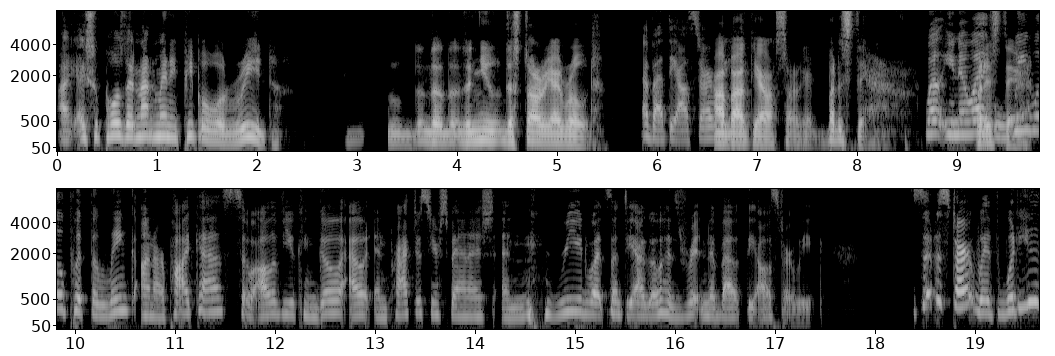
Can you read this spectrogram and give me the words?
I, I suppose that not many people will read the, the, the new the story I wrote About the All Star about the All Star game, but it's there. Well, you know what? We will put the link on our podcast so all of you can go out and practice your Spanish and read what Santiago has written about the All Star Week. So, to start with, what do you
